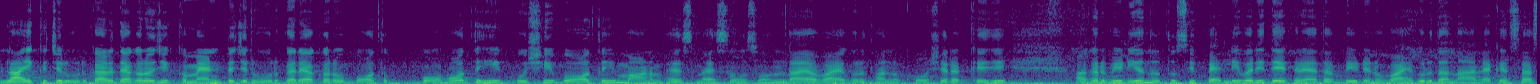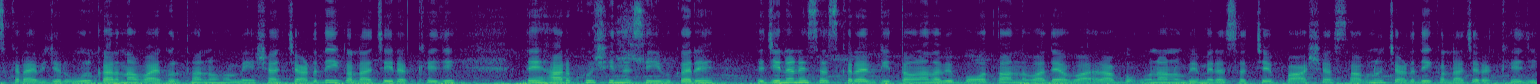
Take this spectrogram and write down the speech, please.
ਲਾਈਕ ਜ਼ਰੂਰ ਕਰ ਦਿਆ ਕਰੋ ਜੀ ਕਮੈਂਟ ਜ਼ਰੂਰ ਕਰਿਆ ਕਰੋ। ਬਹੁਤ ਬਹੁਤ ਹੀ ਖੁਸ਼ੀ, ਬਹੁਤ ਹੀ ਮਾਣ ਮਹਿਸ- ਮਹਿਸੂਸ ਹੁੰਦਾ ਹੈ ਵਾਹਿਗੁਰੂ ਤੁਹਾਨੂੰ ਖੁਸ਼ ਰੱਖੇ ਜੀ। ਅਗਰ ਵੀਡੀਓ ਨੂੰ ਤੁਸੀਂ ਪਹਿਲੀ ਵਾਰੀ ਦੇਖ ਰਹੇ ਹੋ ਤਾਂ ਵੀਡੀਓ ਨੂੰ ਵਾਹਿਗੁਰੂ ਦਾ ਨਾਮ ਲੈ ਕੇ ਸਬਸਕ੍ਰਾਈਬ ਜ਼ਰੂਰ ਕਰਨਾ। ਵਾਹਿਗੁਰੂ ਤੁਹਾਨੂੰ ਹਮੇਸ਼ਾ ਚੜ੍ਹਦੀ ਕਲਾ 'ਚ ਹੀ ਰੱਖੇ ਜੀ। ਤੇ ਹਰ ਖੁਸ਼ੀ ਨਸੀਬ ਕਰੇ ਤੇ ਜਿਨ੍ਹਾਂ ਨੇ ਸਬਸਕ੍ਰਾਈਬ ਕੀਤਾ, ਉਹਨਾਂ ਦਾ ਵੀ ਬਹੁਤ ਧੰਨਵਾਦ ਹੈ ਵਾ- ਰੱਬ ਉਹਨਾਂ ਨੂੰ ਵੀ ਮੇਰਾ ਸੱਚੇ ਪਾਤਸ਼ਾਹ ਸਭ ਨੂੰ ਚੜ੍ਹਦੀ ਕਲਾ 'ਚ ਰੱਖੇ ਜੀ।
